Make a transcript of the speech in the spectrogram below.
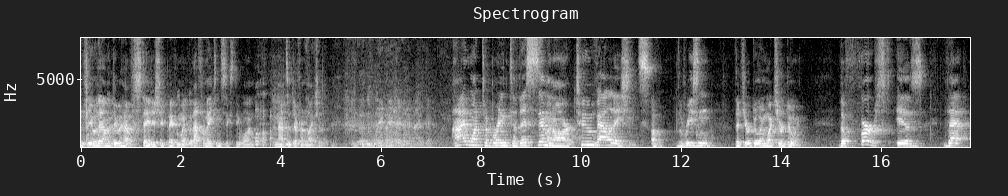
a few of them do have state issued paper money, but that's from 1861, and that's a different lecture. I want to bring to this seminar two validations of the reason that you're doing what you're doing. The first is that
